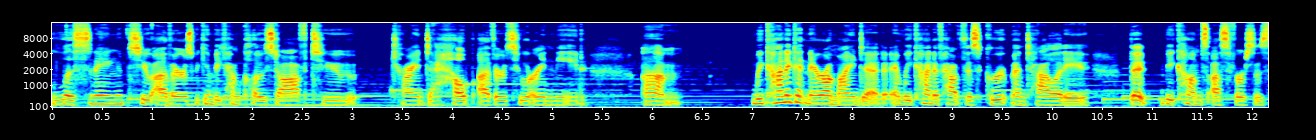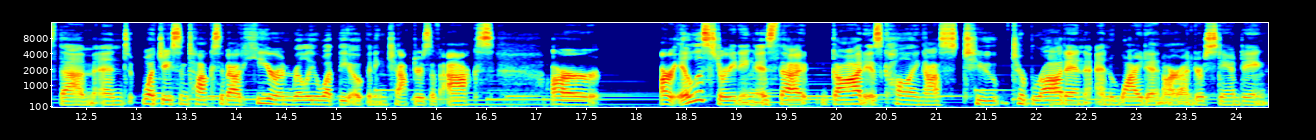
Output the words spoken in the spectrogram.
listening to others, we can become closed off to trying to help others who are in need. Um, we kind of get narrow minded and we kind of have this group mentality that becomes us versus them. And what Jason talks about here, and really what the opening chapters of Acts are are illustrating is that God is calling us to to broaden and widen our understanding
